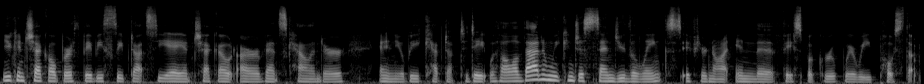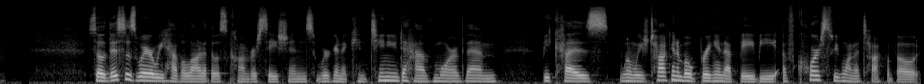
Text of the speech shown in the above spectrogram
you can check out birthbabysleep.ca and check out our events calendar, and you'll be kept up to date with all of that. And we can just send you the links if you're not in the Facebook group where we post them. So, this is where we have a lot of those conversations. We're going to continue to have more of them because when we're talking about bringing up baby, of course we want to talk about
